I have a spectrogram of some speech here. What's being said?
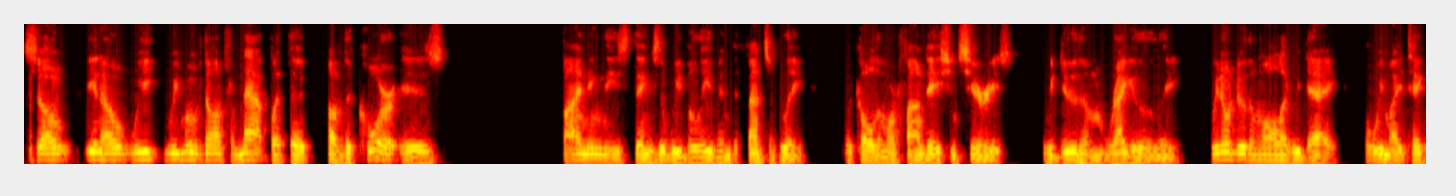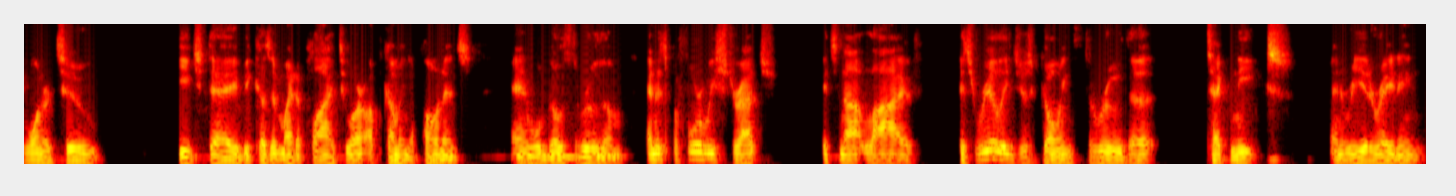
So you know we we moved on from that but the of the core is finding these things that we believe in defensively. We call them our foundation series. We do mm. them regularly. We don't do them all every day but we might take one or two each day because it might apply to our upcoming opponents and we'll go through them. And it's before we stretch. It's not live. It's really just going through the techniques and reiterating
